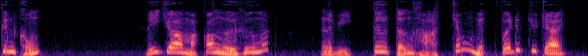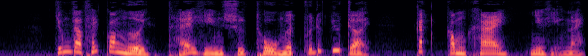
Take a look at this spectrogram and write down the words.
kinh khủng. Lý do mà con người hư mất là vì tư tưởng họ chống nghịch với Đức Chúa Trời. Chúng ta thấy con người thể hiện sự thù nghịch với Đức Chúa Trời cách công khai như hiện nay.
